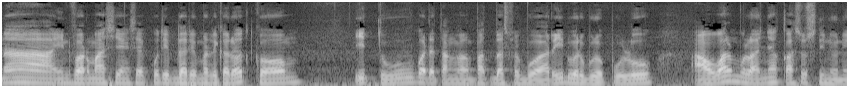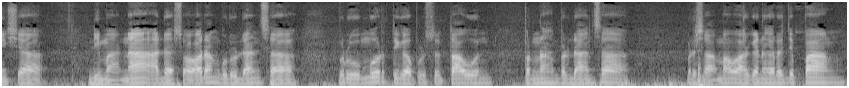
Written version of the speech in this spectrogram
Nah, informasi yang saya kutip dari merdeka.com itu pada tanggal 14 Februari 2020 awal mulanya kasus di Indonesia di mana ada seorang guru dansa berumur 31 tahun pernah berdansa bersama warga negara Jepang.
